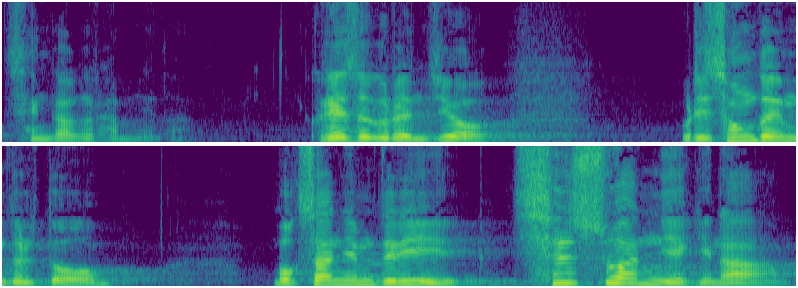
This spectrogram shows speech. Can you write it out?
생각을 합니다. 그래서 그런지요, 우리 성도님들도 목사님들이 실수한 얘기나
